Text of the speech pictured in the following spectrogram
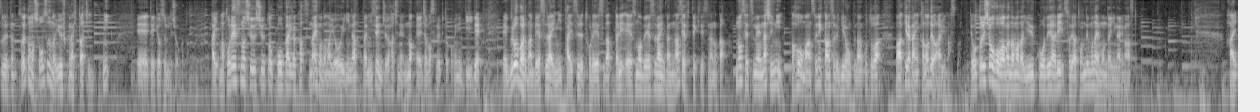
それそれとも少数の裕福な人たちに、えー、提供するんでしょうかと。はい。まあ、トレースの収集と公開がかつないほどま容易になった2018年の、えー、JavaScript コミュニティで、えー、グローバルなベースラインに対するトレースだったり、えー、そのベースラインがなぜ不適切なのかの説明なしにパフォーマンスに関する議論を行うことは、まあ、明らかに可能ではありますと。でおとり商法はまだまだ有効でありそれはとんでもない問題になりますと。はい。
